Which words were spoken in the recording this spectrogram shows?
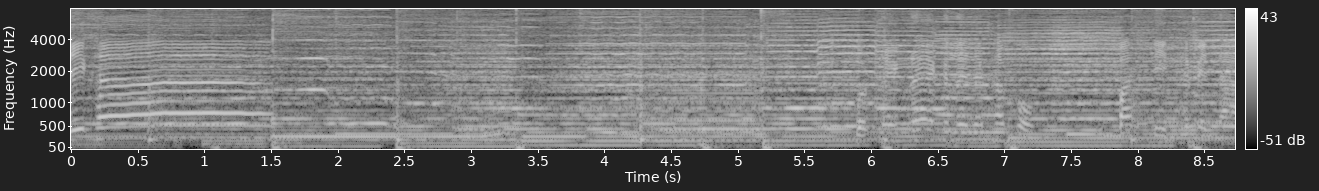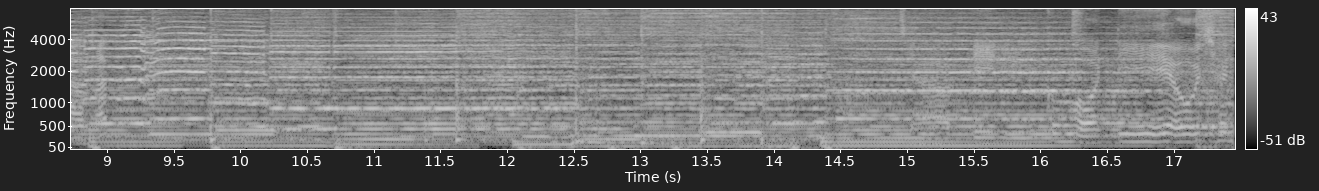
ัสดีครับบทเพลงแรกกันเลยนะครับผม ปั้นดินให้เป็นดาวครับจากดินก้อนเดียวฉัน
